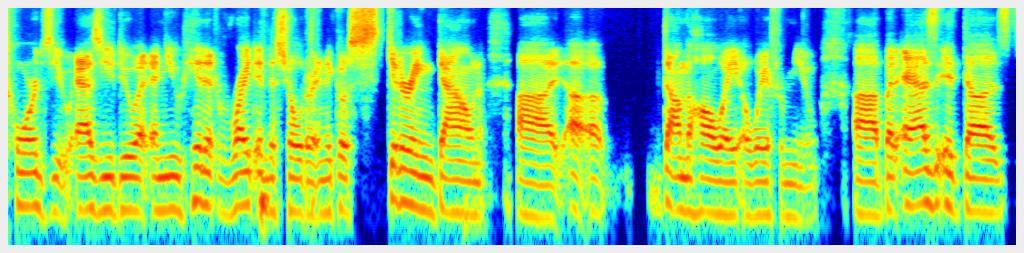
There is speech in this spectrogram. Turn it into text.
towards you as you do it, and you hit it right in the shoulder, and it goes skittering down. Uh, uh, down the hallway away from you. Uh, but as it does,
